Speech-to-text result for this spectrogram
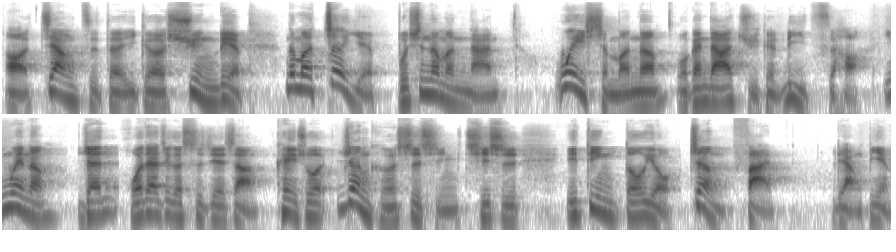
哦，这样子的一个训练，那么这也不是那么难，为什么呢？我跟大家举个例子哈，因为呢，人活在这个世界上，可以说任何事情其实一定都有正反两面。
